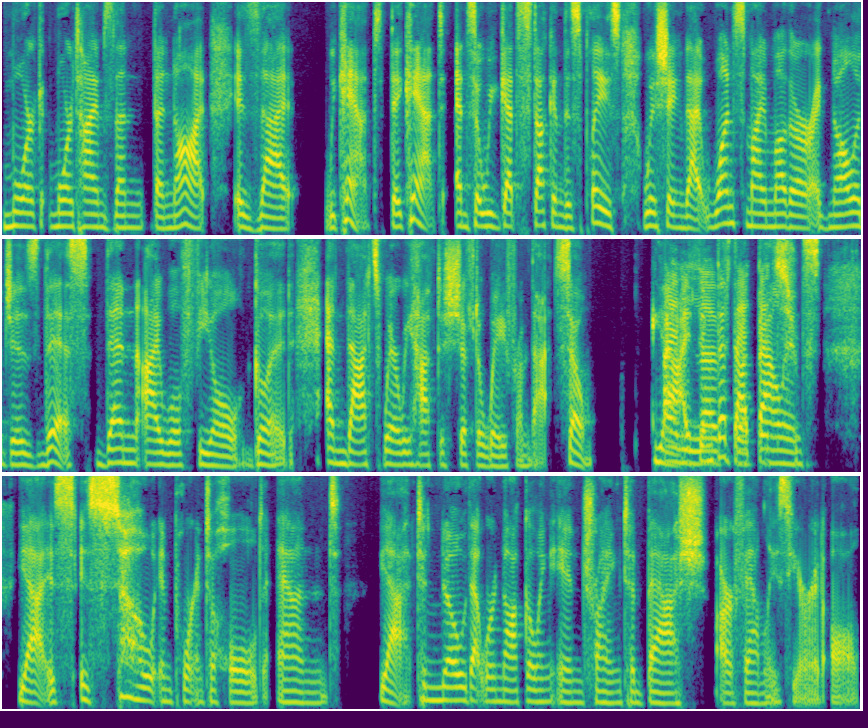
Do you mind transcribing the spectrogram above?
more more times than than not is that we can't. They can't. And so we get stuck in this place wishing that once my mother acknowledges this, then I will feel good. And that's where we have to shift away from that. So yeah, I, I think that that, that balance, yeah, is, is so important to hold. And yeah, to know that we're not going in trying to bash our families here at all.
